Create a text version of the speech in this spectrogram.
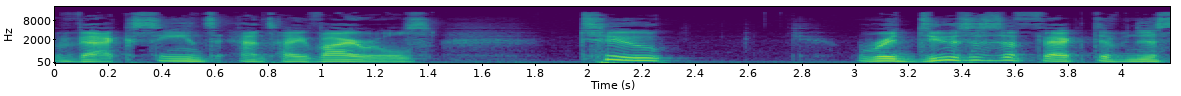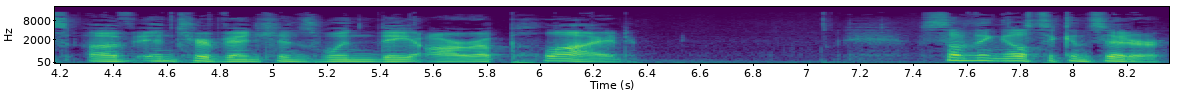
vaccines, antivirals, 2. reduces effectiveness of interventions when they are applied. Something else to consider.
